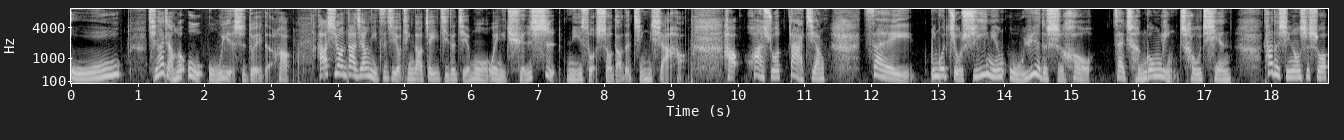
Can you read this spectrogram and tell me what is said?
无，其他讲说物无也是对的哈。好，希望大江你自己有听到这一集的节目，为你诠释你所受到的惊吓哈。好，话说大江在民国九十一年五月的时候。在成功岭抽签，他的形容是说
